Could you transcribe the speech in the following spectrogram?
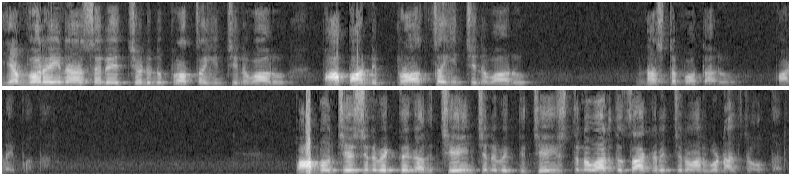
ఎవరైనా సరే చెడును ప్రోత్సహించిన వారు పాపాన్ని ప్రోత్సహించిన వారు నష్టపోతారు పాడైపోతారు. పాపం చేసిన వ్యక్తే కాదు చేయించిన వ్యక్తి చేయిస్తున్న వారితో సహకరించిన వారు కూడా నాశనం అవుతారు.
